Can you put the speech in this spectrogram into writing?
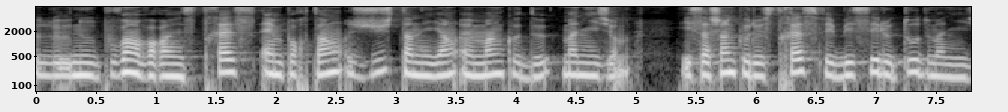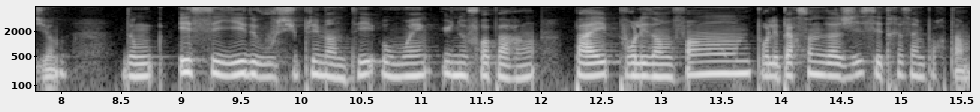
nous pouvons avoir un stress important juste en ayant un manque de magnésium. Et sachant que le stress fait baisser le taux de magnésium. Donc essayez de vous supplémenter au moins une fois par an. Pareil pour les enfants, pour les personnes âgées, c'est très important.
